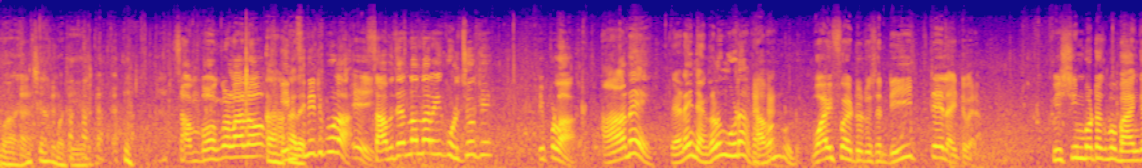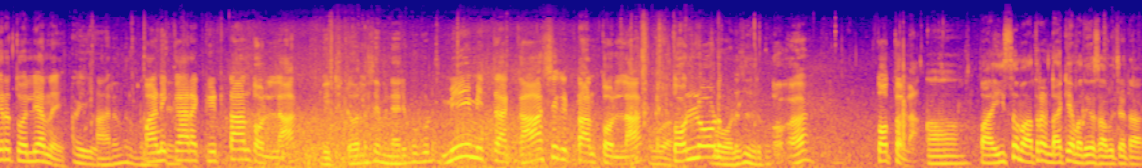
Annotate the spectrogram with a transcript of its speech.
വാങ്ങിച്ചാൽ മതിയായിരുന്നു. സംഭവം കൊള്ളാലോ. ഇൻഫിനിറ്റി പൂളാ. സാബുചേട്ടൻ ഒന്ന് ഇറങ്ങി കുളിച്ചു നോക്കി ഇപ്പോളാ ആണേ. വേണേ ഞങ്ങളും കൂടാം. അവൻ കൂടും. വൈഫായിട്ട് ഒരു ദിവസം ഡീറ്റെയിൽ ആയിട്ട് വരാം. ഫിഷിംഗ് ബോട്ടൊക്കെ ഇപ്പൊ ഭയങ്കര തൊല്ലാന്നേ അയ്യോ. ആരും നിർബന്ധിച്ച്? പണിക്കാരെ കിട്ടാൻ തൊല്ല. വിറ്റിട്ട് വല്ല സെമിനാരി പോയി കൂടും? മീ മിറ്റ കാശ് കിട്ടാൻ തൊല്ല. തൊല്ലോട് തൊത്തൊല്ല. ആ. പൈസ മാത്രം ഉണ്ടാക്കിയാൽ മതിയോ സാബു ചേട്ടാ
